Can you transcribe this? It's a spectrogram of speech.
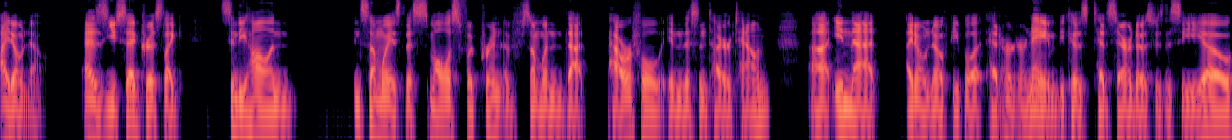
I don't know. As you said, Chris, like Cindy Holland, in some ways, the smallest footprint of someone that powerful in this entire town. Uh, in that I don't know if people had heard her name because Ted Sarandos, who's the CEO,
